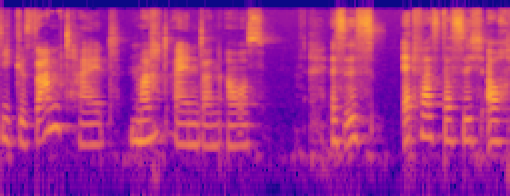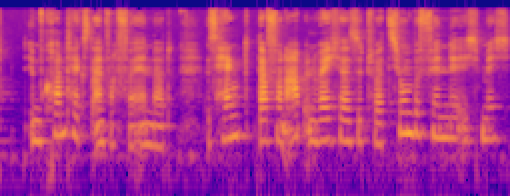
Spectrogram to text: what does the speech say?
die Gesamtheit mhm. macht einen dann aus. Es ist etwas, das sich auch im Kontext einfach verändert. Es hängt davon ab, in welcher Situation befinde ich mich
